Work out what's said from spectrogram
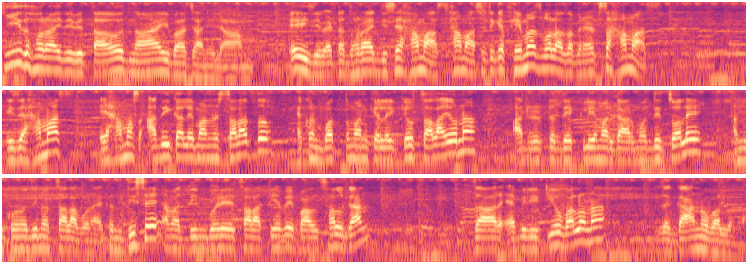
কি ধরাই দেবে তাও নাই বা জানিলাম। এই যে একটা ধরাই দিছে হামাস। হামাস, এটাকে ফেমাস বলা যাবে না, এটা হামাস। এই যে হামাস, এই হামাস আদিকালে মানুষ চালাতো। এখন বর্তমান কালে কেউ চালায়ও না। একটা দেখলে আমার গার মধ্যে চলে, আমি কোনোদিনও চালাবো না। এখন দিছে, আমার দিন ভরে চালাতে হবে বালসাল গান, যার অ্যাবিলিটিও ভালো না, যে গানও ভালো না।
